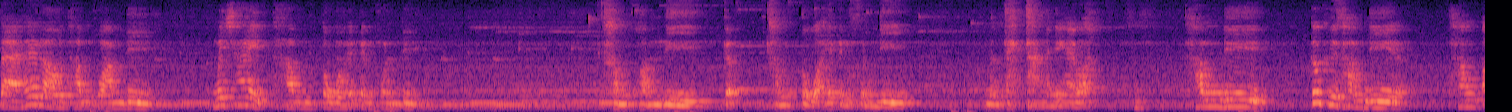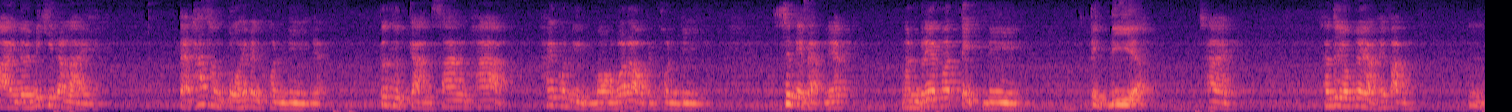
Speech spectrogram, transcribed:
แต่ให้เราทำความดี ไม่ใช่ทำตัวให้เป็นคนดี ทำความดีกับทำตัวให้เป็นคนดี มันแตกต่างกันยังไงวะทำดีก็คือทำดีอะทำไปโดยไม่คิดอะไร แต่ถ้าทำตัวให้เป็นคนดีเนี่ยก็คือการสร้างภาพให้คนอื่นมองว่าเราเป็นคนดี ซึ่งในแบบเนี้ยมันเรียกว่าติดดี ติดดีอะ ใช่ ฉันจะยกตัวอย่างให้ฟัง อืม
